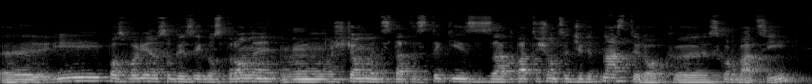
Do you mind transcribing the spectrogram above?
E, I pozwoliłem sobie z jego strony mm, ściągnąć statystyki za 2019 rok e, z Chorwacji.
